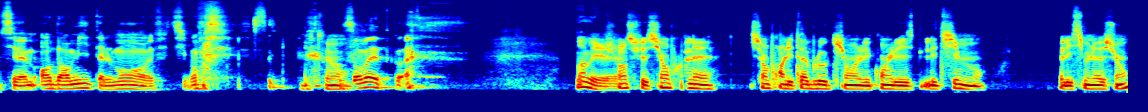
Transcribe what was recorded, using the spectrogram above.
c'est même endormi tellement effectivement. on s'en quoi. Mais... Je pense que si on, prenait, si on prend les tableaux qui ont les, les, les teams, les simulations,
